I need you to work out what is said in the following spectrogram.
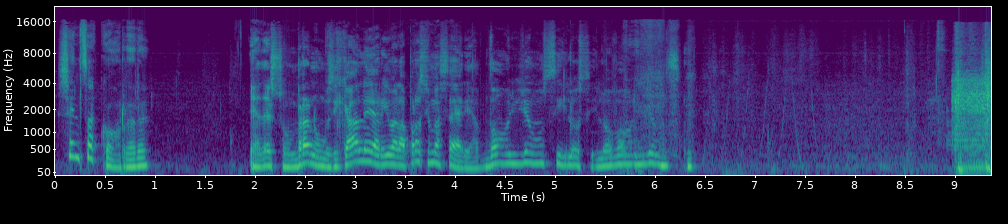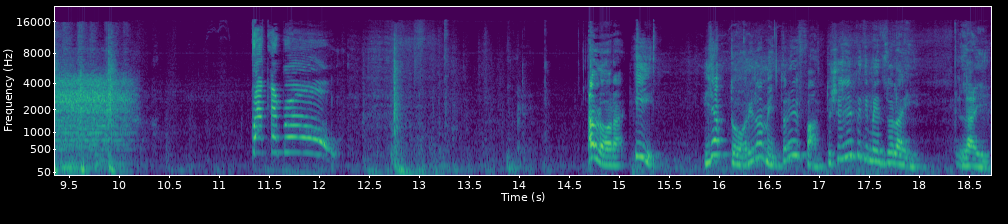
senza correre. E adesso un brano musicale e arriva la prossima serie. Voglio un silo, sì, lo voglio un silo. Allora, i- gli attori lamentano il fatto, c'è sempre di mezzo la I. La I.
